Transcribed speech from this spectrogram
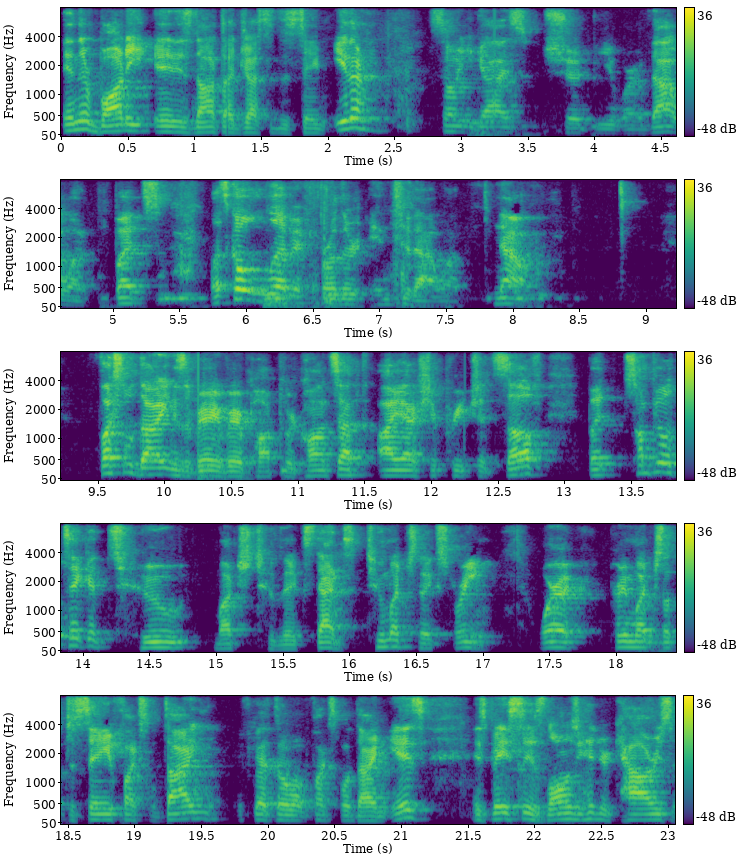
in their body, it is not digested the same either. So you guys should be aware of that one. But let's go a little bit further into that one. Now, flexible dieting is a very, very popular concept. I actually preach itself, but some people take it too much to the extent, too much to the extreme, where pretty much let's just say flexible dieting, if you guys know what flexible dieting is, is basically as long as you hit your calories,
